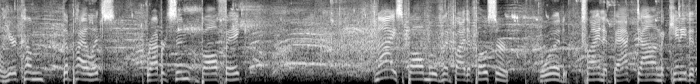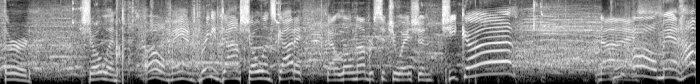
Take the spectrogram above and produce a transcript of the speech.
Well, here come the pilots. Robertson, ball fake. Nice ball movement by the closer. Wood trying to back down McKinney the third. Sjolund, oh man, bringing down. Sjolund's got it. Got a low number situation. Chika. Nice. Oh man, how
